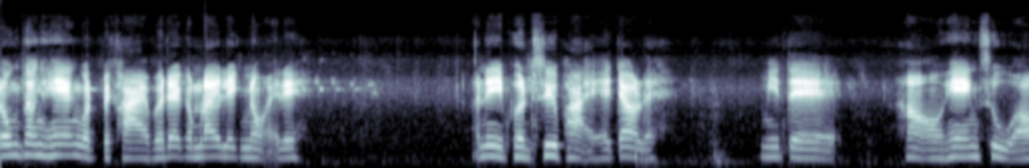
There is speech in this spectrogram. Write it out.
ลงทั้งแห้งวัดไปขายไปได้กำไรเล็กหน่อยเด้ อันนี้เพิ่นซื้อไผ่ให้เจ้าเลย มีแต่เฮาเอาแห้งสู่เอา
